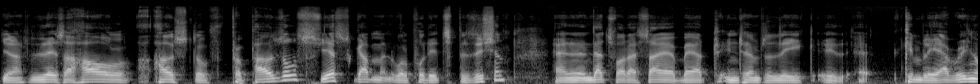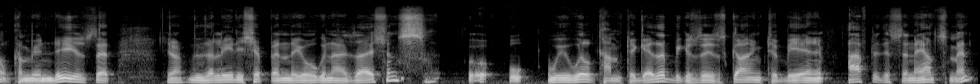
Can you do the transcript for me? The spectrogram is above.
you know, there's a whole host of proposals. Yes, government will put its position, and, that's what I say about in terms of the uh, Kimberley Aboriginal community is that you know the leadership and the organisations uh, we will come together because there's going to be after this announcement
